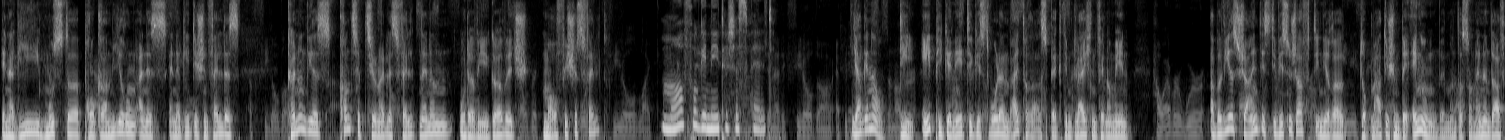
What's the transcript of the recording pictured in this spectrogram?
Energie, Muster, Programmierung eines energetischen Feldes, können wir es konzeptionelles Feld nennen oder wie Gurwitch morphisches Feld? Morphogenetisches Feld. Ja, genau. Die Epigenetik ist wohl ein weiterer Aspekt im gleichen Phänomen. Aber wie es scheint, ist die Wissenschaft in ihrer dogmatischen Beengung, wenn man das so nennen darf,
